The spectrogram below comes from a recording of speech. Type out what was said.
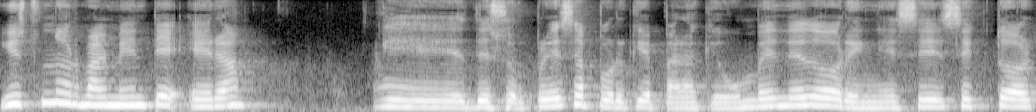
Y esto normalmente era eh, de sorpresa porque para que un vendedor en ese sector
